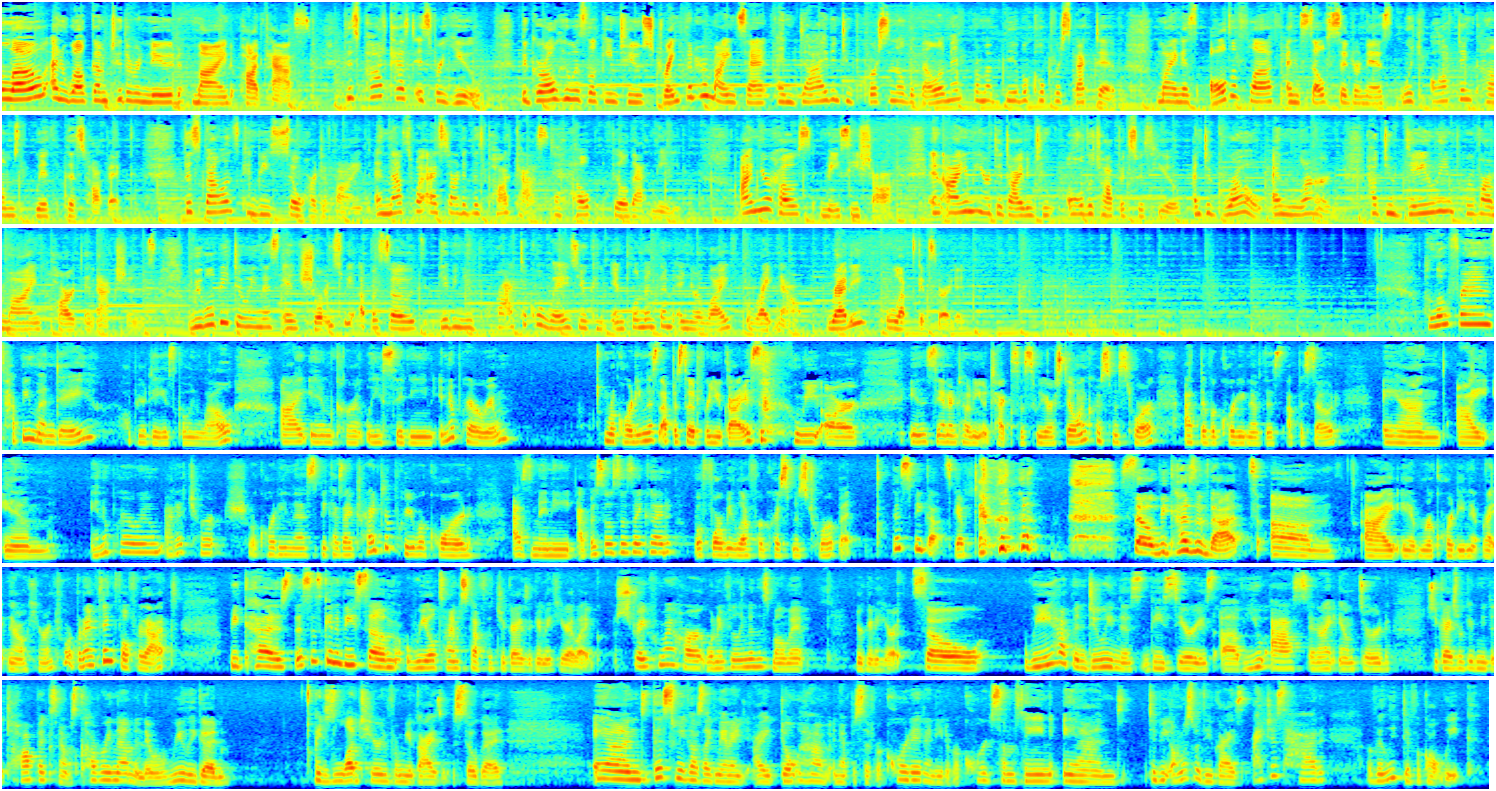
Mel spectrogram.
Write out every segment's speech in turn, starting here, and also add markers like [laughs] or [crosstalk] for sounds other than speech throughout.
Hello, and welcome to the Renewed Mind Podcast. This podcast is for you, the girl who is looking to strengthen her mindset and dive into personal development from a biblical perspective, minus all the fluff and self centeredness which often comes with this topic. This balance can be so hard to find, and that's why I started this podcast to help fill that need. I'm your host, Macy Shaw, and I am here to dive into all the topics with you and to grow and learn how to daily improve our mind, heart, and actions. We will be doing this in short and sweet episodes, giving you practical ways you can implement them in your life right now. Ready? Let's get started. Hello, friends. Happy Monday. Hope your day is going well. I am currently sitting in a prayer room recording this episode for you guys. [laughs] We are in San Antonio, Texas. We are still on Christmas tour at the recording of this episode, and I am in a prayer room at a church recording this because I tried to pre record as many episodes as I could before we left for Christmas tour, but this week got skipped. [laughs] so, because of that, um, I am recording it right now here on tour, but I'm thankful for that because this is going to be some real time stuff that you guys are going to hear, like straight from my heart, what I'm feeling in this moment. You're going to hear it. So, we have been doing this these series of you asked and I answered. So, you guys were giving me the topics and I was covering them, and they were really good. I just loved hearing from you guys. It was so good. And this week I was like, man, I, I don't have an episode recorded. I need to record something. And to be honest with you guys, I just had a really difficult week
